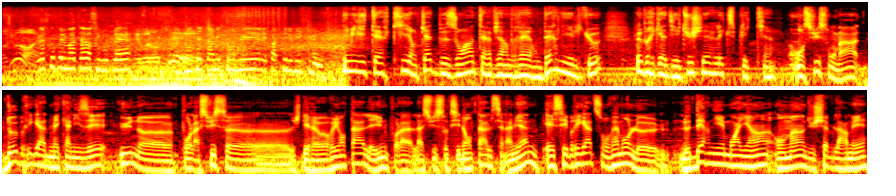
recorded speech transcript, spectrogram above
Bonjour. Je vais couper le moteur, s'il vous plaît. Et volontiers. le permis de conduire, les papiers du véhicule. Les militaires qui, en cas de besoin, interviendraient en dernier lieu. Le brigadier Tucher l'explique. En Suisse, on a deux brigades mécanisées, une euh, pour la Suisse, euh, je dirais, orientale et une pour la, Suisse occidentale, c'est la mienne. Et ces brigades sont vraiment le, le dernier moyen en main du chef de l'armée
